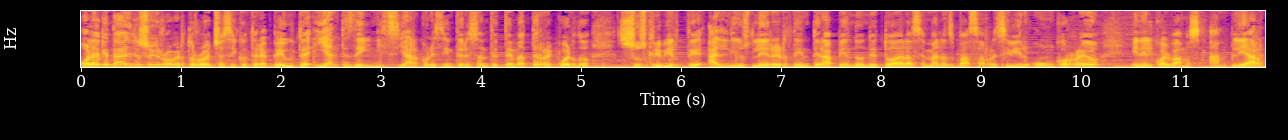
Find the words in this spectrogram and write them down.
Hola, ¿qué tal? Yo soy Roberto Rocha, psicoterapeuta, y antes de iniciar con este interesante tema, te recuerdo suscribirte al newsletter de En Terapia, en donde todas las semanas vas a recibir un correo en el cual vamos a ampliar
